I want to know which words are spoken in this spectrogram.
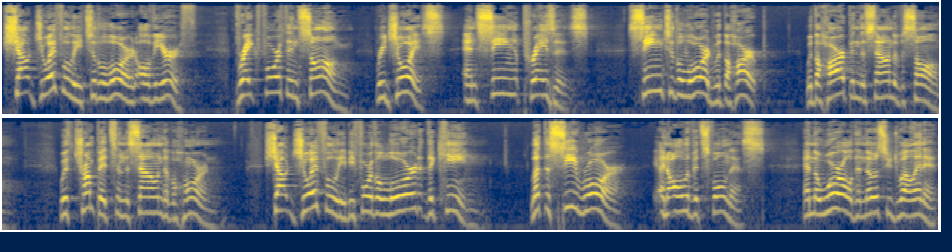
Shout joyfully to the Lord, all the earth. Break forth in song, rejoice, and sing praises. Sing to the Lord with the harp, with the harp in the sound of a psalm, with trumpets in the sound of a horn. Shout joyfully before the Lord the King. Let the sea roar in all of its fullness, and the world and those who dwell in it.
